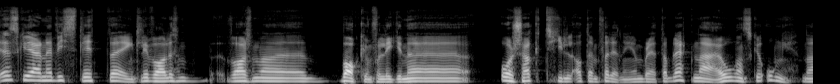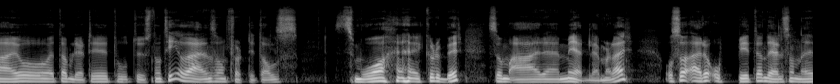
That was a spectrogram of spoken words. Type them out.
Jeg skulle gjerne visst litt uh, egentlig hva, liksom, hva som er bakenforliggende årsak til at den foreningen ble etablert. Den er jo ganske ung. Den er jo etablert i 2010, og det er en sånn 40-talls små klubber som er eh, medlemmer der. Og så er det oppgitt en del sånne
